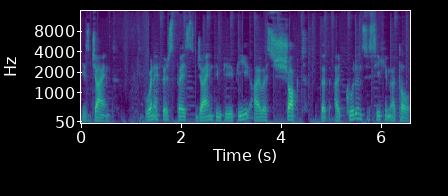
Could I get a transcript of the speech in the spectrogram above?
is Giant. When I first faced Giant in PvP, I was shocked that I couldn't see him at all.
